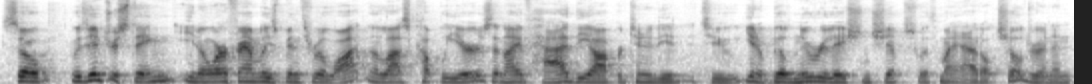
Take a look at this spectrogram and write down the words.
So it was interesting. You know, our family's been through a lot in the last couple years, and I've had the opportunity to, you know, build new relationships with my adult children. And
